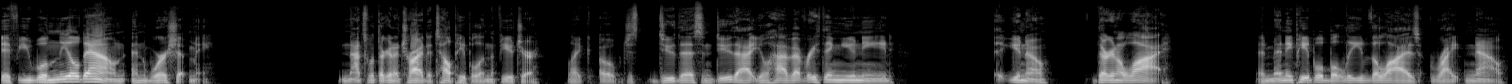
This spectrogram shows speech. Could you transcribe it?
if you will kneel down and worship me. And that's what they're going to try to tell people in the future. Like, oh, just do this and do that. You'll have everything you need. You know, they're going to lie. And many people believe the lies right now.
